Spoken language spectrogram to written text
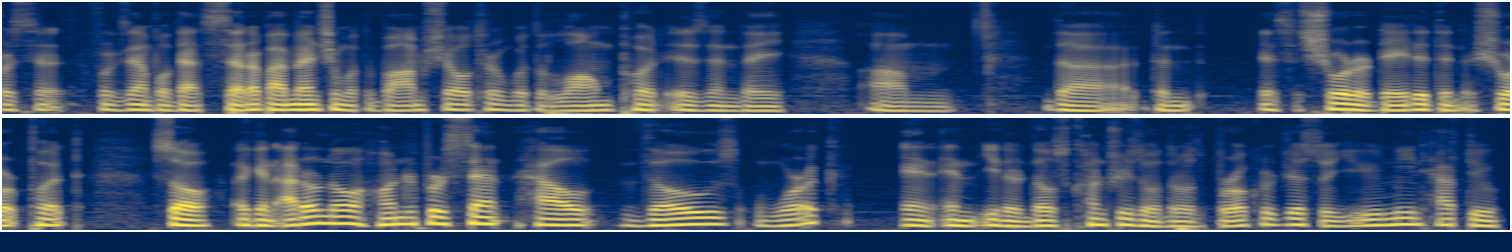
for for example that setup I mentioned with the bomb shelter with the long put is in the um the the it's shorter dated than the short put. So again, I don't know 100% how those work in, in either those countries or those brokerages. So you may have to,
